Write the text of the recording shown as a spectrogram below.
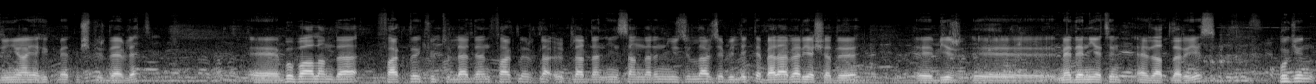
dünyaya hükmetmiş bir devlet. E, bu bağlamda farklı kültürlerden, farklı ırklar, ırklardan insanların yüzyıllarca birlikte beraber yaşadığı bir medeniyetin evlatlarıyız. Bugün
